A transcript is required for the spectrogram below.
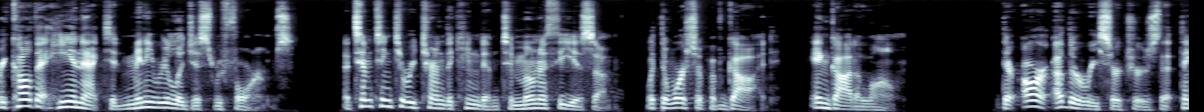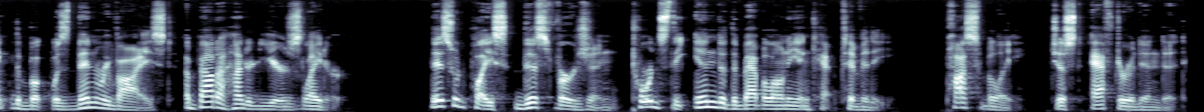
Recall that he enacted many religious reforms, attempting to return the kingdom to monotheism with the worship of God and God alone. There are other researchers that think the book was then revised about a hundred years later. This would place this version towards the end of the Babylonian captivity, possibly just after it ended.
